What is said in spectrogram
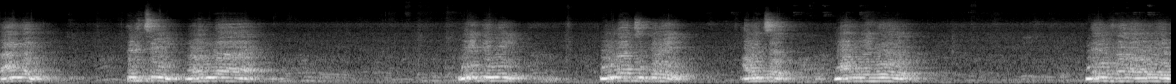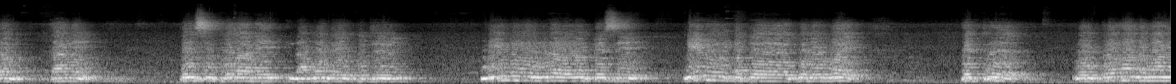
நாங்கள் திருச்சியில் நடந்த மீட்டிங்கில் உள்ளாட்சித்துறை அமைச்சர் மாண்புமிகு நேருசார் அவர்களிடம் தாங்கள் பேசி போராடி இந்த அமௌண்டை பெற்றீர்கள் மீண்டும் ஒரு முறை அவரிடம் பேசி மீண்டும் ஒரு பத்து கோடி ரூபாய் பெற்று ஒரு பிரம்மாண்டமான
